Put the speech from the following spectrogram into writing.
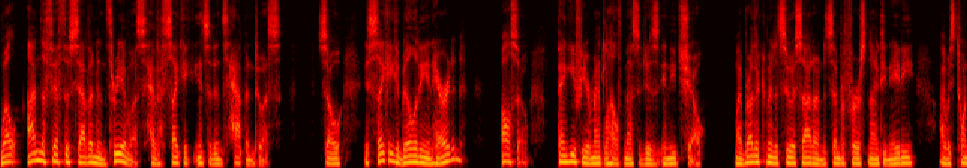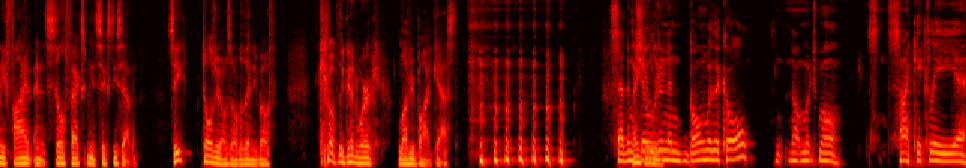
Well, I'm the fifth of seven, and three of us have psychic incidents happen to us. So, is psychic ability inherited? Also, thank you for your mental health messages in each show. My brother committed suicide on December 1st, 1980. I was 25 and it still affects me at 67. See, told you I was older than you both. Keep up the good work. Love your podcast. Seven Thank children Lee. and born with a caul. Not much more psychically uh,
